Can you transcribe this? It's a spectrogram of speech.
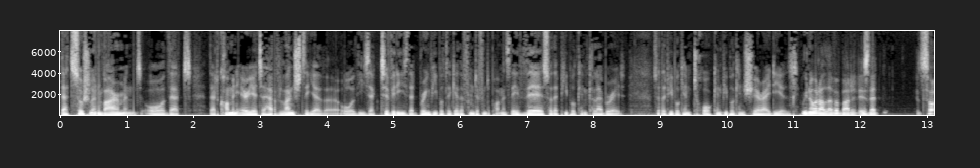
That social environment or that, that common area to have lunch together or these activities that bring people together from different departments, they're there so that people can collaborate, so that people can talk and people can share ideas. We know what I love about it is that so,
